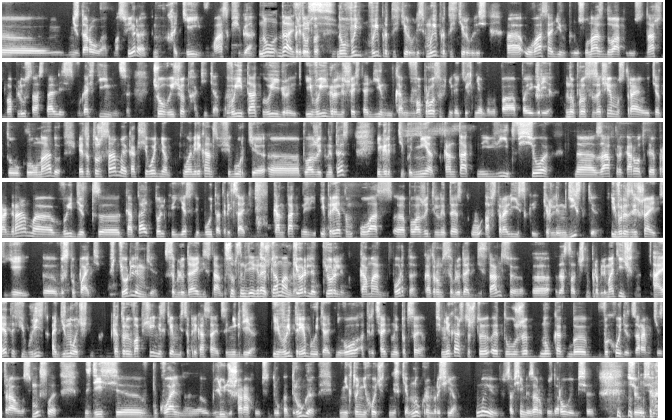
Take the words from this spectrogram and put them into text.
нездоровая атмосфера. Ну, хоккей в масках, фига. Ну, да, При здесь... том, что ну, вы, вы протестировались, мы протестировались, а, у вас один плюс, у нас два плюса. Наши два плюса остались в гостинице. Чего вы еще хотите от нас? Вы и так выиграете. И выиграли 6-1. Там вопросов никаких не было по, по игре. Но просто зачем устраивать эту клоунаду? Это то же самое, как сегодня у американцев фигурки э, положительный тест, и говорит, типа, нет, контактный вид, все, завтра короткая программа выйдет э, катать только если будет отрицательный контактный вид. И при этом у вас э, положительный тест у австралийской кирлингистки, и вы разрешаете ей выступать в керлинге, соблюдая дистанцию. Собственно, где играет Слушайте, команда? Керлинг, керлинг команд спорта, в котором соблюдать дистанцию э, достаточно проблематично. А это фигурист-одиночник, который вообще ни с кем не соприкасается нигде. И вы требуете от него отрицательный ПЦР. Мне кажется, что это уже, ну, как бы выходит за рамки здравого смысла. Здесь э, буквально люди шарахаются друг от друга, никто не хочет ни с кем, ну, кроме россиян мы со всеми за руку здороваемся, все, все,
